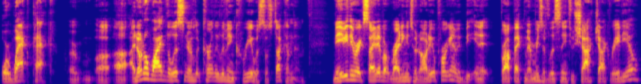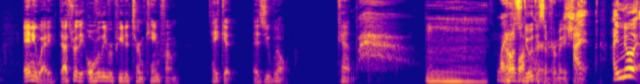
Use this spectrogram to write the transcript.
or Wack Pack. Or uh, uh, I don't know why the listener currently living in Korea was so stuck on them. Maybe they were excited about writing into an audio program and, be, and it brought back memories of listening to Shock Jock Radio. Anyway, that's where the overly repeated term came from. Take it as you will. Ken. Mm. I don't know what to do with this information. I I knew it.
